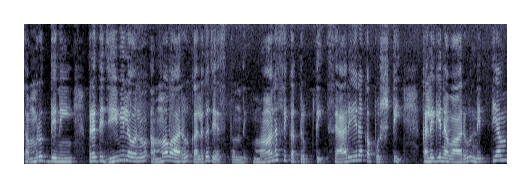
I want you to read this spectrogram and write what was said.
సమృద్ధిని ప్రతి జీవిలోనూ అమ్మవారు కలుగజేస్తుంది. మానసిక తృప్తి శారీరక పుష్టి కలిగిన వారు నిత్యం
